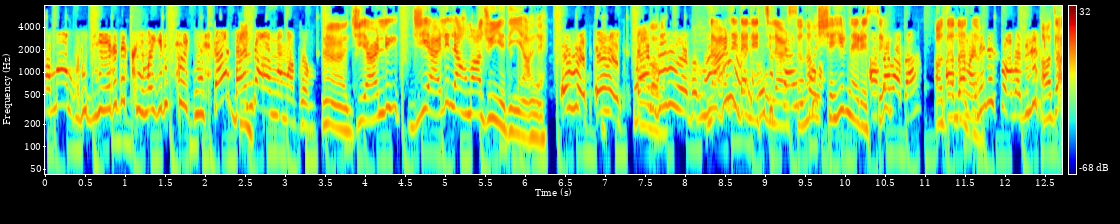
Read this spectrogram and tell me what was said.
tamam bu ciğeri de kıyma gibi çekmişler. Ben de anlamadım. Ha, ciğerli ciğerli lahmacun yedin yani. Evet evet. Ben Allah bilmiyordum. Nereden Hı hı. ettiler Sen sana? Şehir neresi? Adana'da. Adana'da. Adana neresi olabilir? Adana.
